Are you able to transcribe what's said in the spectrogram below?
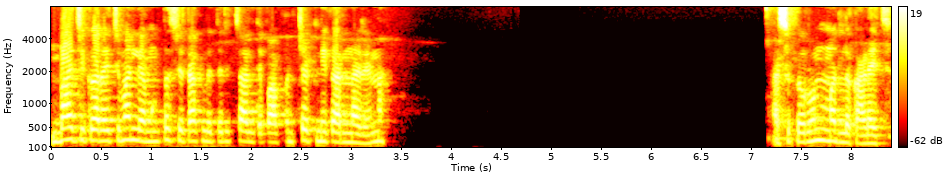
भाजी करायची म्हणल्या मग तसे टाकले तरी चालते पण आपण चटणी करणार आहे ना. असं करून मधलं काढायचं.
